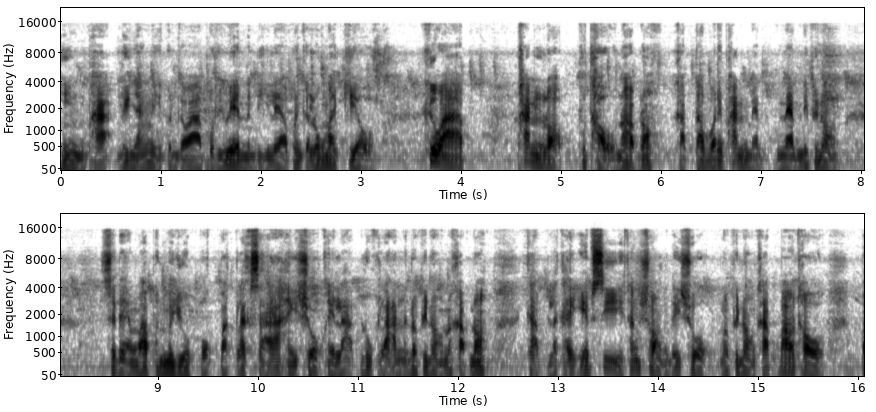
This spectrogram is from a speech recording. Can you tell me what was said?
หิ้งพระหรือหยังนี่เพิ่นก็ว่าบริเวณนั้นดีแล้ว เพิ่นก็ลงมาเกี่ยว คือว่า พันรอบผู้เฒ่านะครับเนาะครับแต่บริพันธ์แม่นแน่นที่พี่น้อง แสดงว่าเพิ่นมาอยู่ปกปักรักษาให้โชคให้ลาบลูกหลานแล้วเนาะพี่น้องเนาะครับเนาะกับและไก่เอฟซีทั้งช่องได้โชคเนาะพี่น้องครับเบ้าเท่าไป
